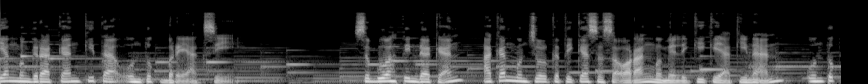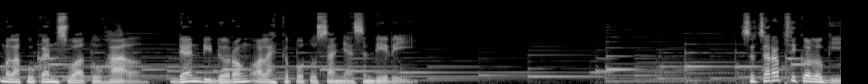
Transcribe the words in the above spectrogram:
yang menggerakkan kita untuk bereaksi. Sebuah tindakan akan muncul ketika seseorang memiliki keyakinan untuk melakukan suatu hal, dan didorong oleh keputusannya sendiri. Secara psikologi,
